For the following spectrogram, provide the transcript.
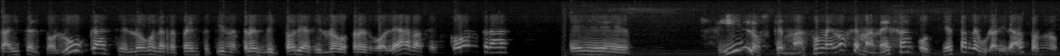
ahí está el Toluca, que luego de repente tiene tres victorias y luego tres goleadas en contra. Eh, sí, los que más o menos se manejan con cierta regularidad son los.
